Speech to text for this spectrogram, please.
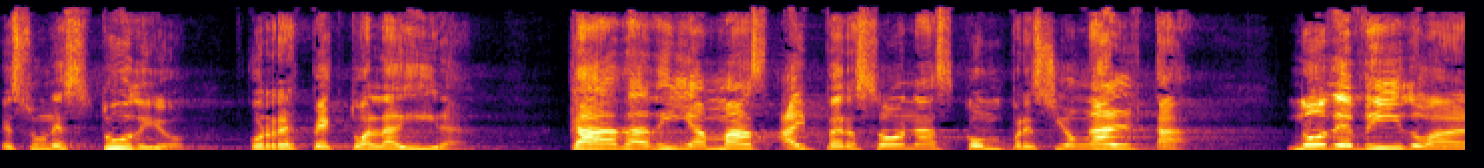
es un estudio con respecto a la ira. Cada día más hay personas con presión alta, no debido a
